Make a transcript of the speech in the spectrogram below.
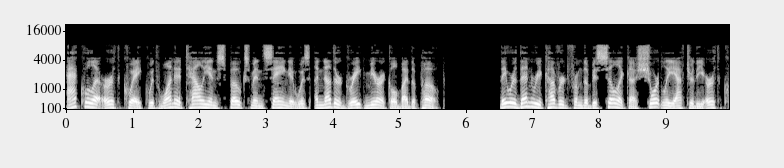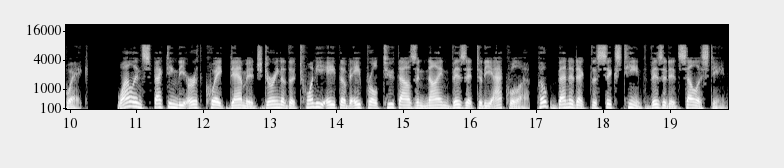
Aquila earthquake with one Italian spokesman saying it was another great miracle by the Pope. They were then recovered from the basilica shortly after the earthquake. While inspecting the earthquake damage during a 28 April 2009 visit to the Aquila, Pope Benedict XVI visited Celestine.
